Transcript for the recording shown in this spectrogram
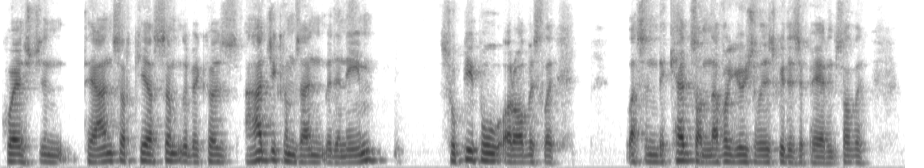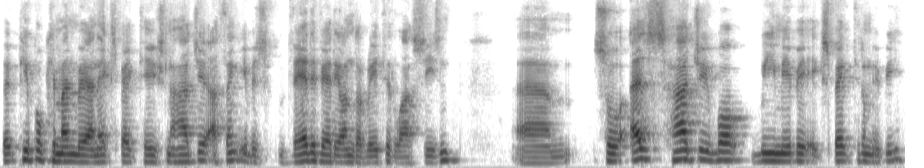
question to answer, Kerr, simply because Hagi comes in with a name. So people are obviously listen, the kids are never usually as good as the parents, are they? But people come in with an expectation of Hagi. I think he was very, very underrated last season. Um, so is Hagi what we maybe expected him to be?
